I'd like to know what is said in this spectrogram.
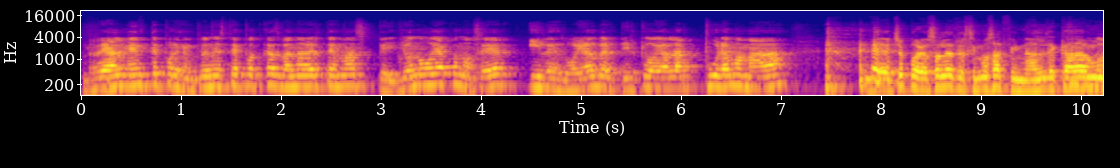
Realmente, por ejemplo, en este podcast van a haber temas que yo no voy a conocer y les voy a advertir que voy a hablar pura mamada de hecho, por eso les decimos al final de cada uno.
